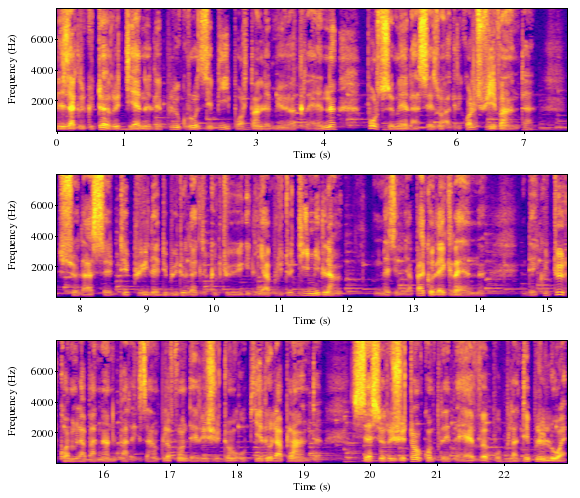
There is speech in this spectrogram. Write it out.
les agriculteurs retiennent les plus gros épis portant les meilleures graines pour semer la saison agricole suivante. Cela, c'est depuis les débuts de l'agriculture il y a plus de 10 000 ans. Mais il n'y a pas que les graines. Des cultures comme la banane, par exemple, font des rejetons au pied de la plante. C'est ce rejeton qu'on prélève pour planter plus loin.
